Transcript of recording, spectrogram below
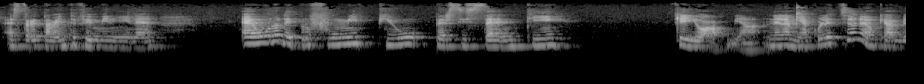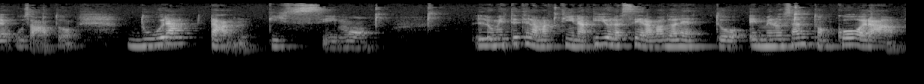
è strettamente femminile. È uno dei profumi più persistenti che io abbia nella mia collezione o che abbia usato. Dura tantissimo. Lo mettete la mattina, io la sera vado a letto e me lo sento ancora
